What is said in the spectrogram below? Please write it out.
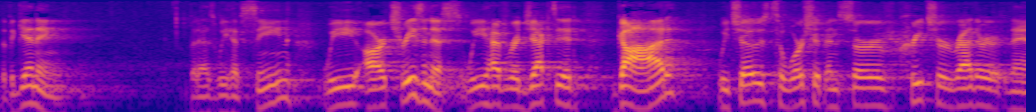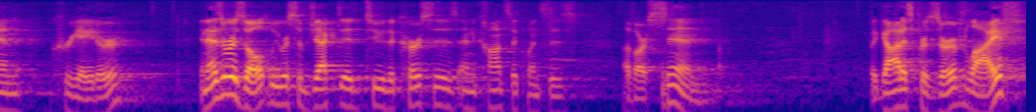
the beginning. But as we have seen, we are treasonous. We have rejected God. We chose to worship and serve creature rather than creator. And as a result, we were subjected to the curses and consequences of our sin. But God has preserved life.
